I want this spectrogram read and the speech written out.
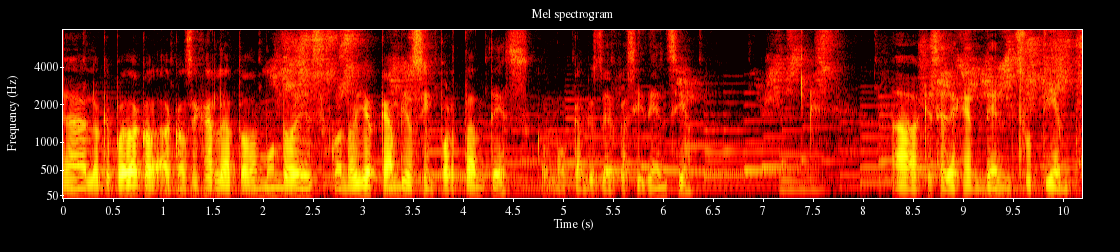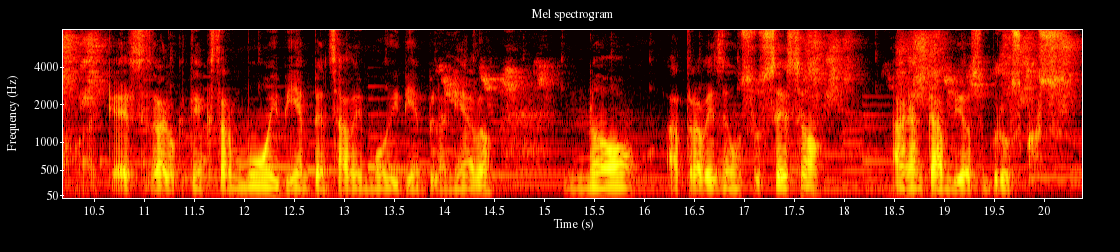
Ah, lo que puedo aconsejarle a todo el mundo es cuando haya cambios importantes, como cambios de residencia, que se dejen den su tiempo, que es algo que tiene que estar muy bien pensado y muy bien planeado, no a través de un suceso hagan cambios bruscos,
